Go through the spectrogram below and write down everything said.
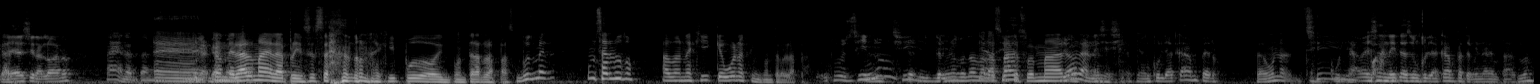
allá de Sinaloa, ¿no? Bueno, también. Eh, donde el alma de la princesa Donají pudo encontrar la paz. Pues me- un saludo a Donají, qué bueno que encontró la paz. Pues sí, ¿no? Sí, Te- sí. Terminó contando Ya, la te paz. fue mal. Yo la necesito. En Culiacán, pero O sea, una, sí, a veces necesitas un Culiacán para terminar en paz, ¿no?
